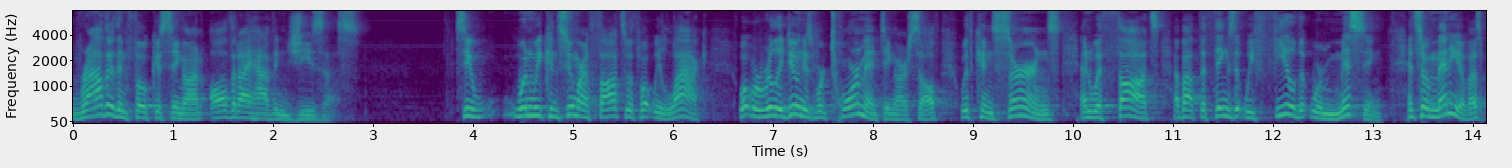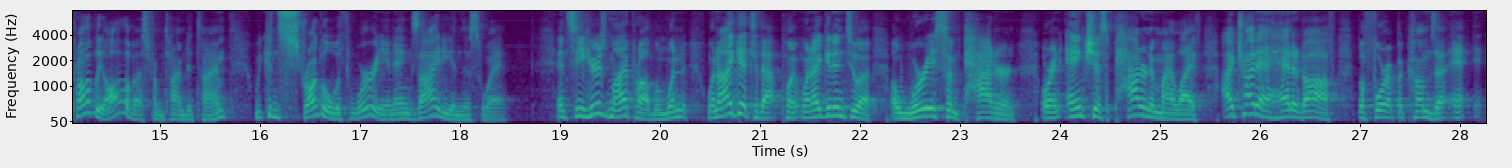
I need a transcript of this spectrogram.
rather than focusing on all that I have in Jesus. See, when we consume our thoughts with what we lack, what we're really doing is we're tormenting ourselves with concerns and with thoughts about the things that we feel that we're missing. And so many of us, probably all of us from time to time, we can struggle with worry and anxiety in this way. And see, here's my problem. When, when I get to that point, when I get into a, a worrisome pattern or an anxious pattern in my life, I try to head it off before it becomes an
